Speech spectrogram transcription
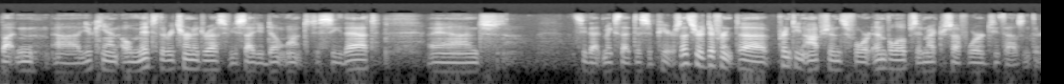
button. Uh, you can omit the return address if you decide you don't want to see that and see that makes that disappear. So that's your different uh, printing options for envelopes in Microsoft Word 2013.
